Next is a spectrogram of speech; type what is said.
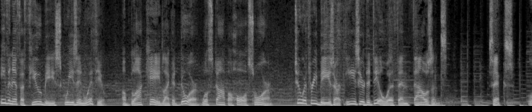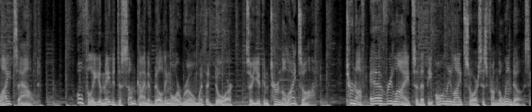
Even if a few bees squeeze in with you, a blockade like a door will stop a whole swarm. Two or three bees are easier to deal with than thousands. 6. Lights out. Hopefully, you made it to some kind of building or room with a door so you can turn the lights off. Turn off every light so that the only light source is from the windows.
